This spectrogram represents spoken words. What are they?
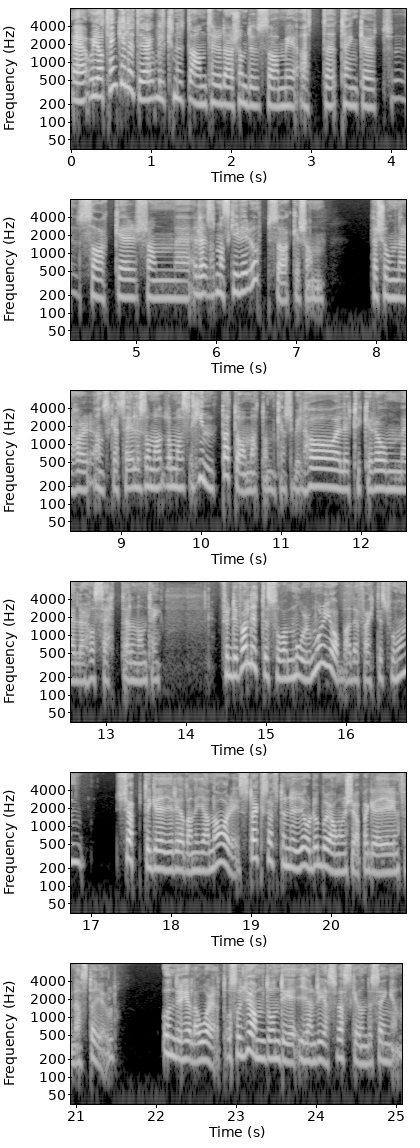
Eh, och jag tänker lite, jag vill knyta an till det där som du sa med att eh, tänka ut saker som, eller att man skriver upp saker som personer har önskat sig eller som de har hintat om att de kanske vill ha eller tycker om eller har sett eller någonting. För det var lite så mormor jobbade faktiskt, för hon köpte grejer redan i januari. Strax efter nyår då började hon köpa grejer inför nästa jul. Under hela året. Och så gömde hon det i en resväska under sängen.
